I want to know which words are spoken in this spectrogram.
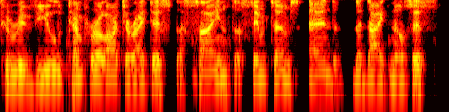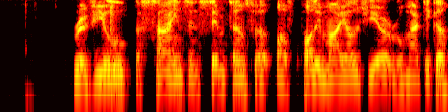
to review temporal arteritis, the signs, the symptoms, and the diagnosis. Review the signs and symptoms of, of polymyalgia rheumatica.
